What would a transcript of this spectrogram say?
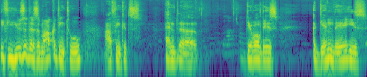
if you use it as a marketing tool, I think it's, and uh, Dewald, there's, again, there is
